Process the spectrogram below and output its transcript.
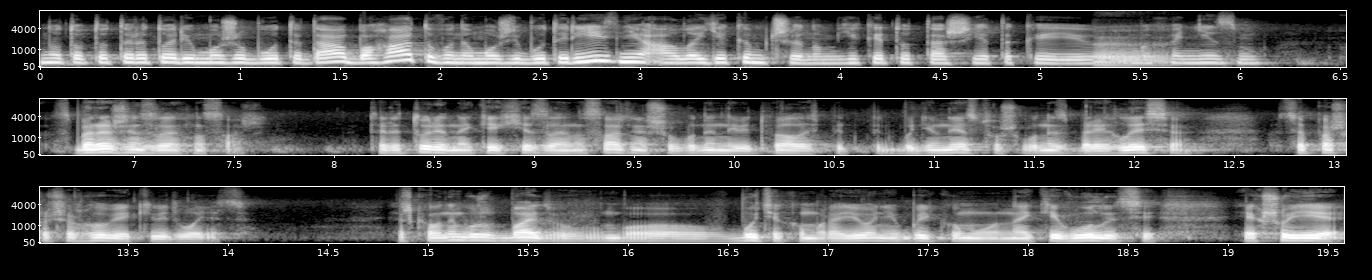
Ну, тобто територій може бути да, багато, вони можуть бути різні, але яким чином? Який тут теж є такий Е, механізм? Збереження зелених насаджень. Території, на яких є зелені насадження, щоб вони не відвелись під, під будівництво, щоб вони збереглися. Це першочергові, які відводяться. Я ж кажу, вони можуть бути в, будь-якому районі, в будь-якому, на якій вулиці. Якщо є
